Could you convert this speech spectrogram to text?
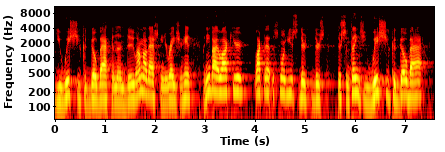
you wish you could go back and undo. I'm not asking you to raise your hand, but anybody like here like that this morning? You just, there's, there's, there's some things you wish you could go back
